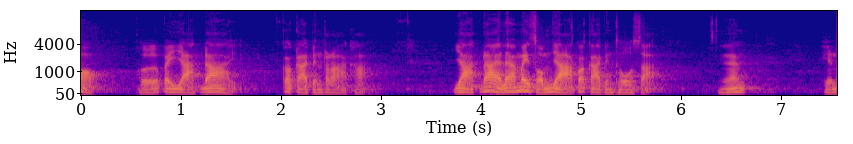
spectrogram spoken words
อบ เผลอไปอยากได้ ก็กลายเป็นราคะ อยากได้แล้วไม่สมอยากก็กลายเป็นโทสะดังนั้นเห็น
